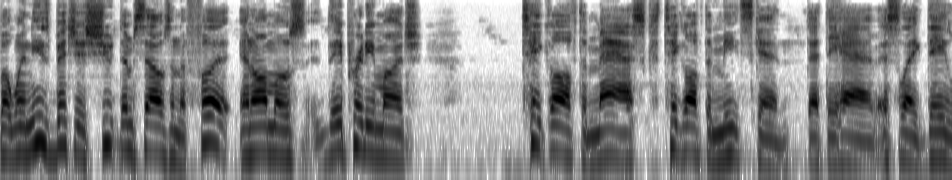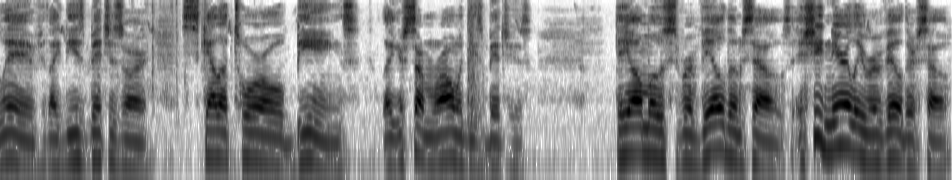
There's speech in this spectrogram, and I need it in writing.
But when these bitches shoot themselves in the foot and almost, they pretty much take off the mask, take off the meat skin that they have. It's like they live. Like these bitches are skeletal beings. Like there's something wrong with these bitches. they almost reveal themselves. And she nearly revealed herself.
